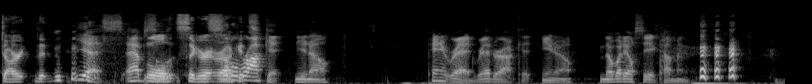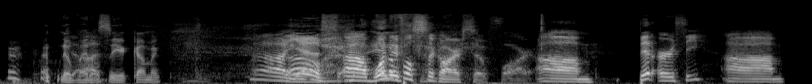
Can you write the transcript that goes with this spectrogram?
Dart that. Yes, absolutely. Little cigarette Little rockets. rocket, you know. Paint it red, red rocket. You know, nobody will see it coming. Nobody will see it coming. Oh yes, uh, wonderful if- cigar so far. Um, bit earthy. Um,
